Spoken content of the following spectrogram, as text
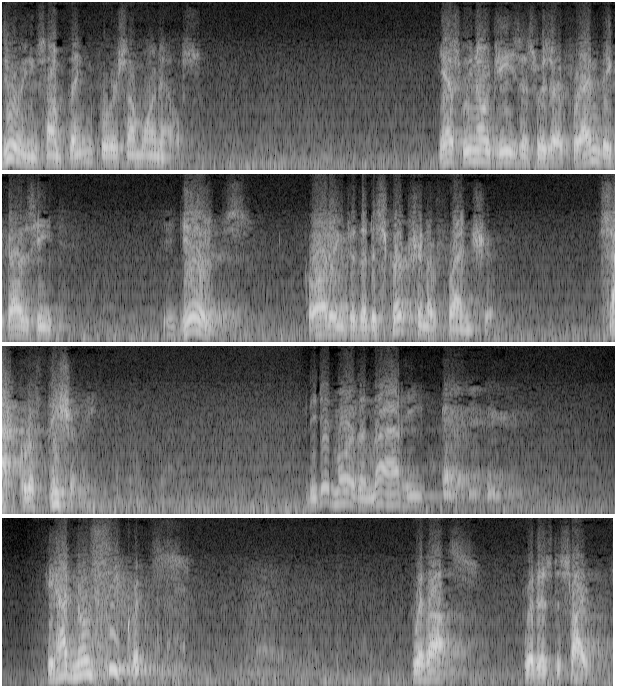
doing something for someone else. Yes, we know Jesus was our friend because he, he gives according to the description of friendship, sacrificially. But he did more than that. He, he had no secrets with us, with his disciples.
